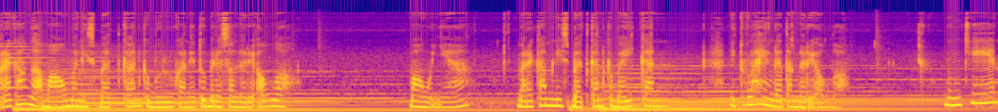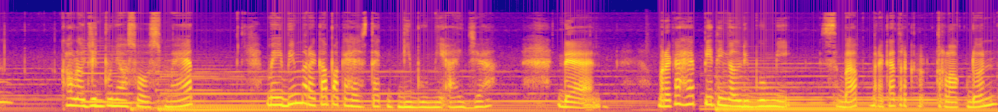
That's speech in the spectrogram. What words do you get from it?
Mereka gak mau menisbatkan keburukan itu berasal dari Allah. Maunya, mereka menisbatkan kebaikan. Itulah yang datang dari Allah. Mungkin kalau jin punya sosmed, maybe mereka pakai hashtag di bumi aja. Dan mereka happy tinggal di bumi sebab mereka ter terlockdown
